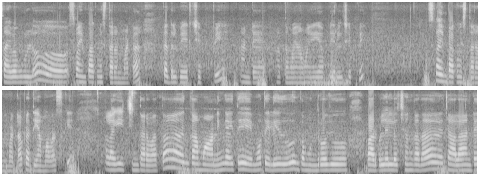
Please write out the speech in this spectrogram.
సాయిబాబా గుళ్ళో స్వయం పాకం ఇస్తారనమాట పెద్దల పేరు చెప్పి అంటే అత్తమ్మ అమ్మయ్య పేర్లు చెప్పి స్వయం పాకం ఇస్తారనమాట ప్రతి అమావాస్యకి. అలాగే ఇచ్చిన తర్వాత ఇంకా మార్నింగ్ అయితే ఏమో తెలియదు ఇంకా ముందు రోజు వాడపల్లి వెళ్ళి వచ్చాం కదా. చాలా అంటే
